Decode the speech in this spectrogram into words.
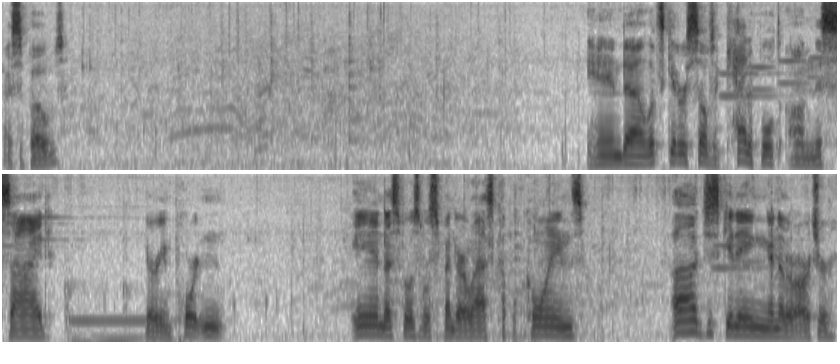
I suppose. And uh, let's get ourselves a catapult on this side. Very important. And I suppose we'll spend our last couple coins uh, just getting another archer.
